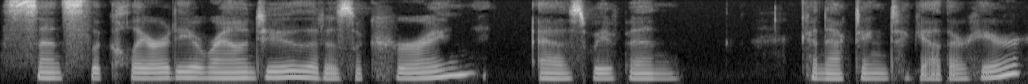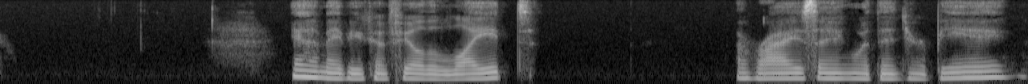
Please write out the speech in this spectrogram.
sense the clarity around you that is occurring as we've been connecting together here. And maybe you can feel the light arising within your being.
